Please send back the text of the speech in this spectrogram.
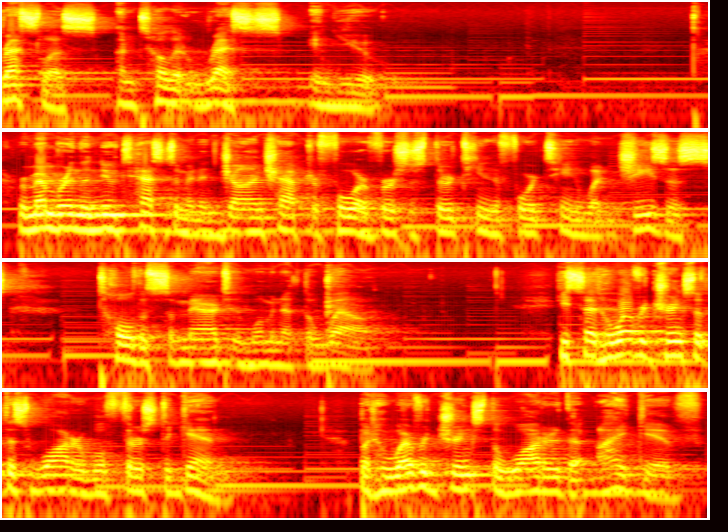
restless until it rests in you. Remember in the New Testament in John chapter 4, verses 13 to 14, what Jesus told the Samaritan woman at the well. He said, Whoever drinks of this water will thirst again, but whoever drinks the water that I give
